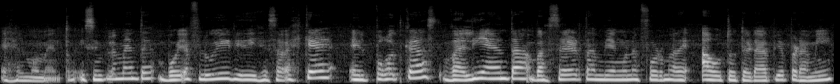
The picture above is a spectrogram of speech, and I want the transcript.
es el momento. Y simplemente voy a fluir y dije, ¿sabes qué? El podcast Valienta va a ser también una forma de autoterapia para mí,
